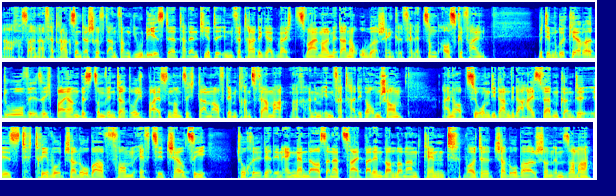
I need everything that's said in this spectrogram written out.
Nach seiner Vertragsunterschrift Anfang Juli ist der talentierte Innenverteidiger gleich zweimal mit einer Oberschenkelverletzung ausgefallen. Mit dem Rückkehrer-Duo will sich Bayern bis zum Winter durchbeißen und sich dann auf dem Transfermarkt nach einem Innenverteidiger umschauen. Eine Option, die dann wieder heiß werden könnte, ist Trevo Chaloba vom FC Chelsea. Tuchel, der den Engländer aus seiner Zeit bei den Londonern kennt, wollte Chaloba schon im Sommer.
